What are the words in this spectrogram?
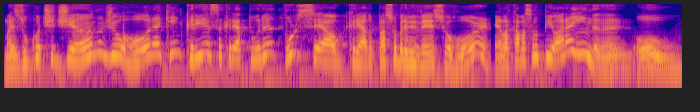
mas o cotidiano de horror é quem cria essa criatura por ser algo criado para sobreviver a esse horror, ela acaba sendo pior ainda, né? Ou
